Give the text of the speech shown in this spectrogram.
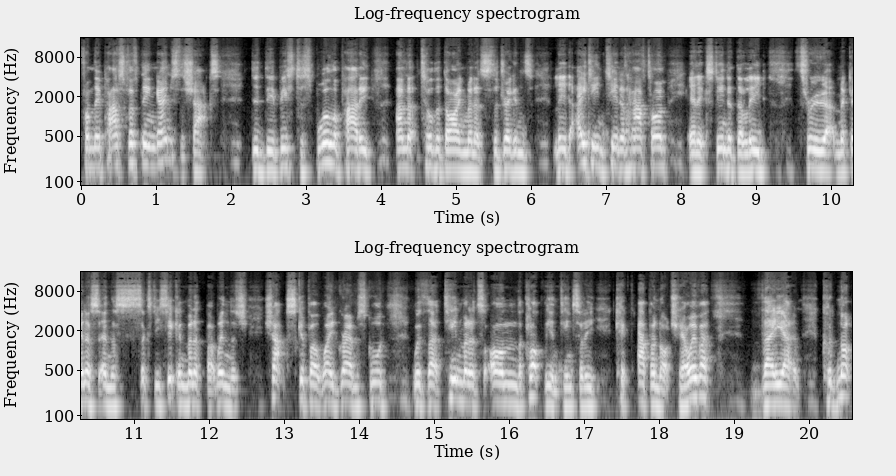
from their past 15 games, the Sharks did their best to spoil the party until the dying minutes. The Dragons led 18 10 at halftime and extended the lead through McInnes in the 62nd minute. But when the Sharks skipper Wade Graham scored with uh, 10 minutes on the clock, the intensity kicked up a notch. However, they uh, could not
